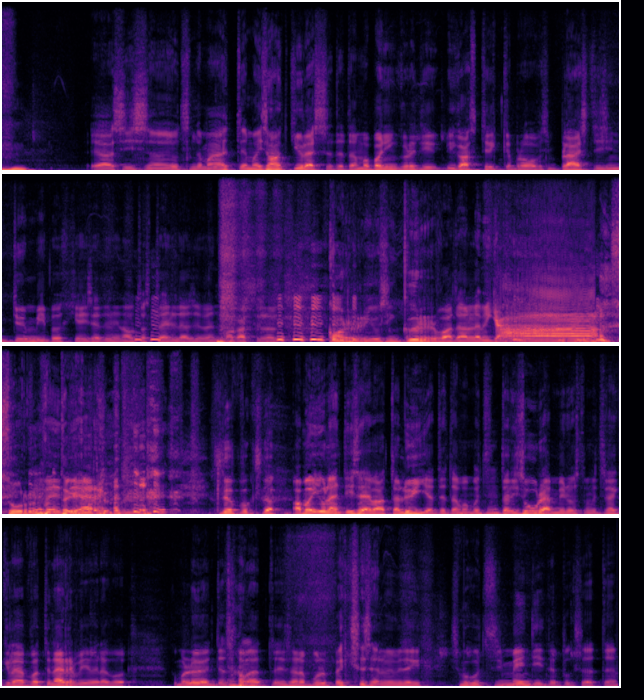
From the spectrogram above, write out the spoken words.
ja siis äh, jõudsin ta maja ette ja ma ei saanudki ülesse teda, ma panin kuradi igast trikke proovisin, päästisin tümmi põhja, ise tulin autost välja, see vend magas seal karjusin kõrva talle mingi. surnud tegelikult. lõpuks noh, aga ma ei julenud ise vaata lüüa teda, ma mõtlesin, et ta oli suurem minust, ma mõtlesin äkki läheb vaata närvi või nagu. kui ma löön teda vaata ja see annab mul peksa seal või midagi, siis ma kutsusin mendid lõpuks vaata.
